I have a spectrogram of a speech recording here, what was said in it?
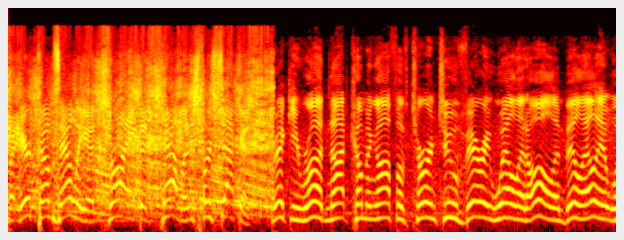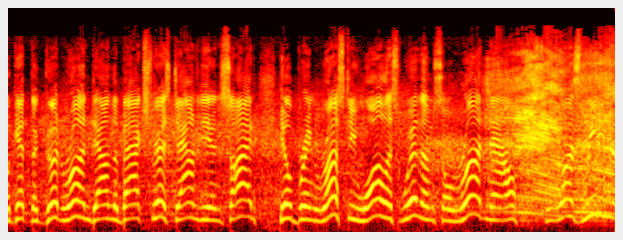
but here comes Elliott trying to challenge for second. Ricky Rudd not coming off of turn two very well at all, and Bill Elliott will get the good run down the backstretch, down to the inside. He'll bring Rusty Wallace with him, so Rudd now, who was leading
